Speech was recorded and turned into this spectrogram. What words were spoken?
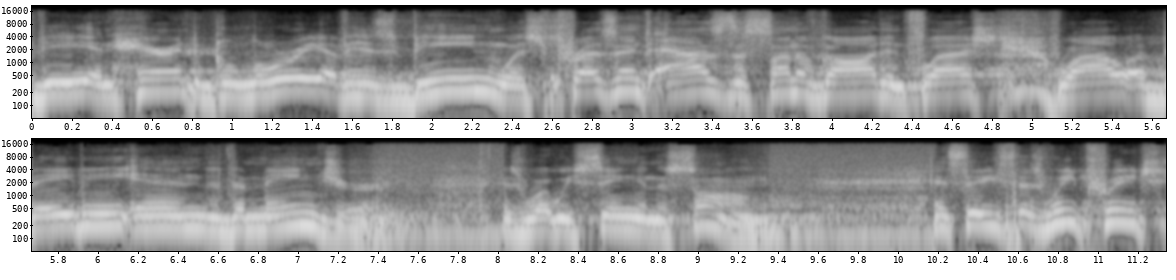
the inherent glory of his being was present as the Son of God in flesh while a baby in the manger, is what we sing in the song. And so he says, We preach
